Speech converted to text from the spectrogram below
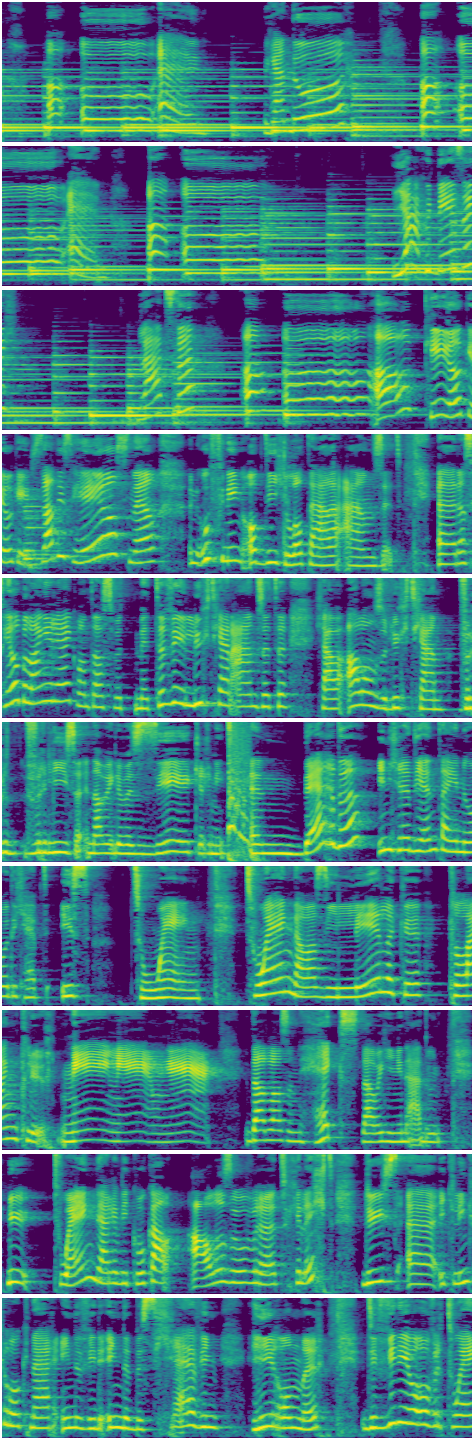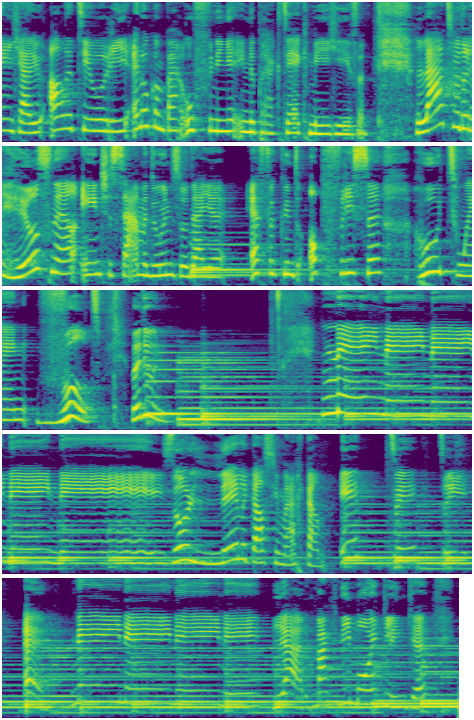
Oké. Dus dat is heel snel een oefening op die glottale aanzet. Uh, dat is heel belangrijk, want als we met te veel lucht gaan aanzetten, gaan we al onze lucht gaan verliezen. En dat willen we zeker niet. Een derde ingrediënt dat je nodig hebt is twang. Twang, dat was die lelijke klankkleur. Nee, nee, nee. Dat was een heks dat we gingen nadoen. Nu, twang, daar heb ik ook al alles over uitgelegd. Dus uh, ik link er ook naar in de, in de beschrijving hieronder. De video over twang gaat u alle theorie en ook een paar oefeningen in de praktijk meegeven. Laten we er heel snel eentje samen doen, zodat je even kunt opfrissen hoe twang voelt. We doen... Nee, nee, nee, nee, nee. Zo lelijk als je maar kan. 1, 2, 3 mooi klinken.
